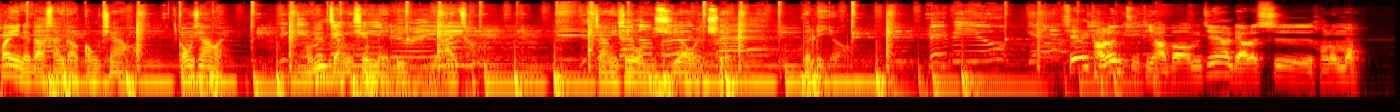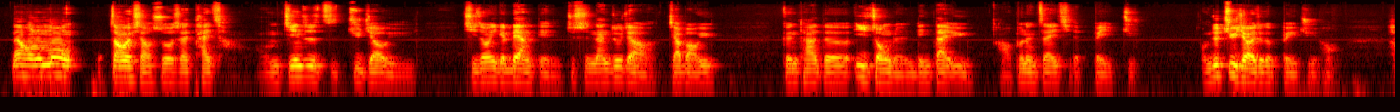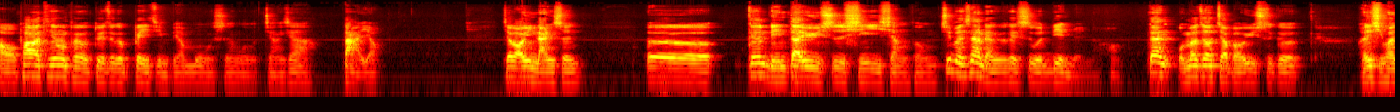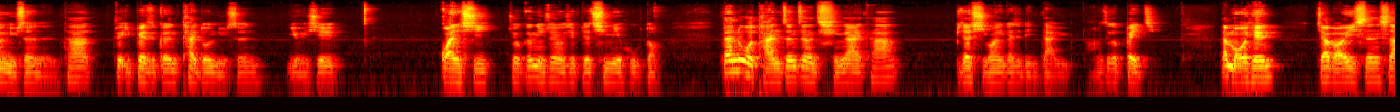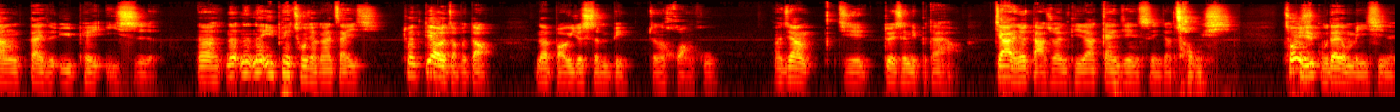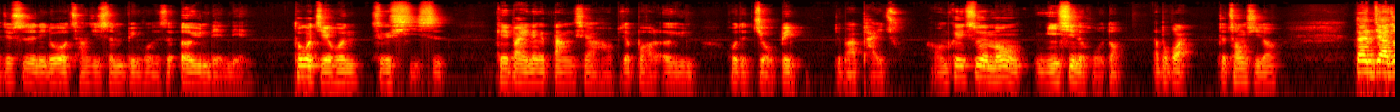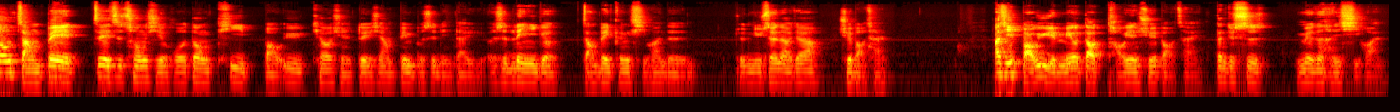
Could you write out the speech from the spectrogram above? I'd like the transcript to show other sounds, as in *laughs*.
欢迎来到三高公虾会，公虾会，我们讲一些美丽与哀愁，讲一些我们需要文学的理由。baby, you give 先讨论主题好不好？我们今天要聊的是《红楼梦》，那《红楼梦》章回小说实在太长，我们今日只聚焦于其中一个亮点，就是男主角贾宝玉跟他的意中人林黛玉好不能在一起的悲剧，我们就聚焦于这个悲剧哈。好，怕听众朋友对这个背景比较陌生，我讲一下大要。贾宝玉男生，呃，跟林黛玉是心意相通，基本上两个可以视为恋人了哈。但我们要知道，贾宝玉是个很喜欢女生的人，他就一辈子跟太多女生有一些关系，就跟女生有些比较亲密互动。但如果谈真正的情爱，他比较喜欢应该是林黛玉，好，这个背景。但某一天，贾宝玉身上带着玉佩遗失了，那那那那玉佩从小跟他在一起，突然掉了找不到，那宝玉就生病，整个恍惚。那这样其实对身体不太好，家人就打算替他干一件事情，叫冲喜。冲喜是古代一种迷信的，就是你如果长期生病或者是厄运连连，透过结婚是个喜事，可以把你那个当下哈比较不好的厄运或者久病就把它排除。我们可以视为某种迷信的活动。那不管就冲喜喽。但家中长辈这次冲喜的活动，替宝玉挑选对象并不是林黛玉，而是另一个长辈更喜欢的就女生啊，叫薛宝钗。而且宝玉也没有到讨厌薛宝钗，但就是没有人很喜欢。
